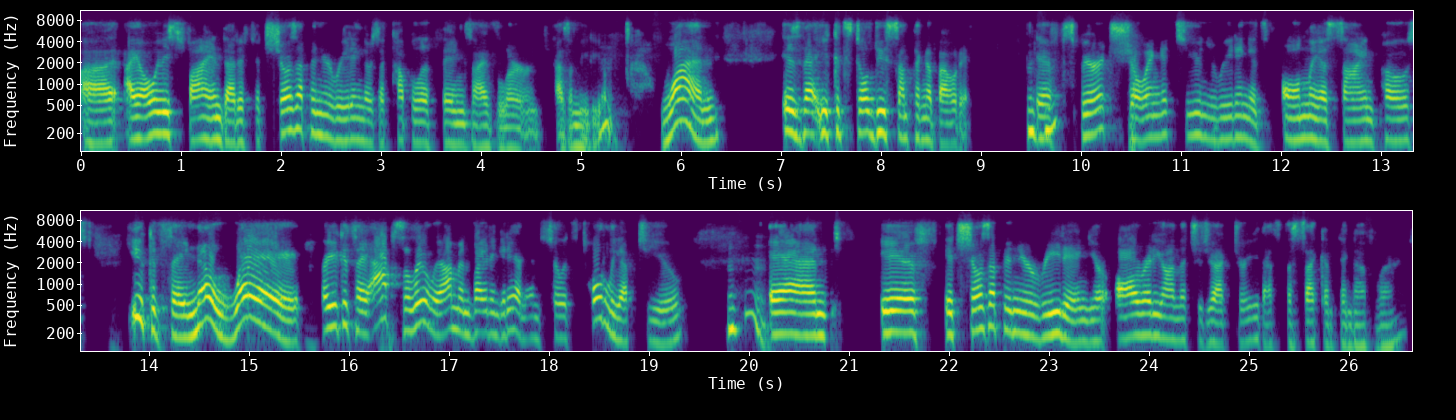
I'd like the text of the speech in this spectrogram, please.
Uh, I always find that if it shows up in your reading, there's a couple of things I've learned as a medium. Mm-hmm. One is that you could still do something about it. Mm-hmm. If spirit's showing it to you in your reading, it's only a signpost. You could say, no way. Or you could say, absolutely, I'm inviting it in. And so it's totally up to you. Mm-hmm. And if it shows up in your reading, you're already on the trajectory. That's the second thing I've learned.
